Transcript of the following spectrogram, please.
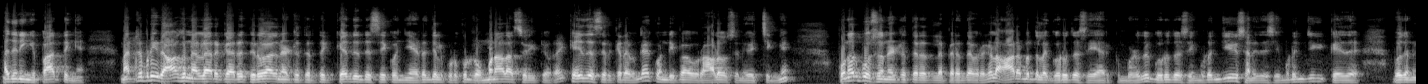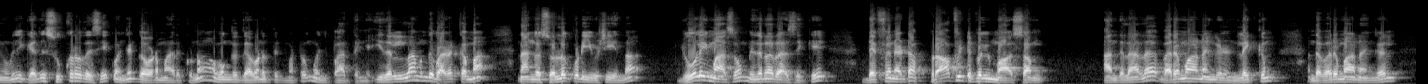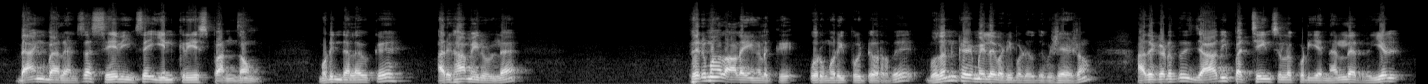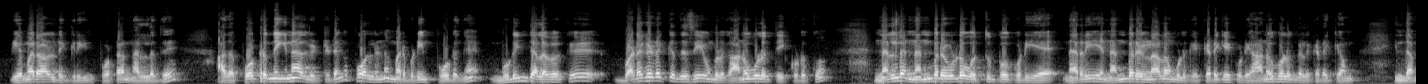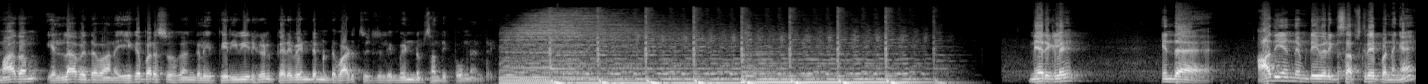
அது நீங்கள் பார்த்துங்க மற்றபடி ராகு நல்லா இருக்காரு. திருவாத நட்சத்திரத்துக்கு கேது திசை கொஞ்சம் இடைஞ்சல் கொடுக்கணும். ரொம்ப நாளாக சொல்லிட்டு வரேன். கேது திசை இருக்கிறவங்க கண்டிப்பாக ஒரு ஆலோசனை வச்சுங்க. புனர்பூச நட்சத்திரத்தில் பிறந்தவர்கள் ஆரம்பத்தில் குரு தசையாக இருக்கும் பொழுது குரு தசை முடிஞ்சு சனி தசை முடிஞ்சு கேது புதன் முடிஞ்சு கேது சுக்கர தசையை கொஞ்சம் கவனமாக இருக்கணும். அவங்க கவனத்துக்கு மட்டும் கொஞ்சம் பார்த்துங்க இதெல்லாம் வந்து வழக்கமாக நாங்கள் சொல்லக்கூடிய விஷயந்தான் ஜூலை மாதம் மிதனராசிக்கு டெஃபினட்டாக ப்ராஃபிட்டபிள் மாதம் அதனால் வருமானங்கள் நிலைக்கும். அந்த வருமானங்கள் பேங்க் பேலன்ஸை சேவிங்ஸை இன்க்ரீஸ் பண்ணும். முடிந்த அளவுக்கு அருகாமையில் உள்ள பெருமாள் ஆலயங்களுக்கு ஒரு முறை போயிட்டு வர்றது. புதன்கிழமையில் வழிபடுவது விசேஷம். அதுக்கடுத்து ஜாதி பச்சைன்னு சொல்லக்கூடிய நல்ல ரியல் எமரால்டு க்ரீன் போட்டால் நல்லது. அதை போட்டிருந்தீங்கன்னா அதை விட்டுடுங்க போடலைன்னா மறுபடியும் போடுங்க. முடிந்த அளவுக்கு வடகிழக்கு திசை உங்களுக்கு அனுகூலத்தை கொடுக்கும். நல்ல நண்பர்களோடு ஒத்துப்போகக்கூடிய நிறைய நண்பர்களால் உங்களுக்கு கிடைக்கக்கூடிய அனுகூலங்கள் கிடைக்கும். இந்த மாதம் எல்லா விதமான இகபர சுகங்களை பெறுவீர்கள் பெற வேண்டும் என்று வாழ்த்து சொல்லி மீண்டும் சந்திப்போம். நன்றி. நேர்களே இந்த ஆதியந்தம் டிவிக்கு சப்ஸ்கிரைப் பண்ணுங்கள்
